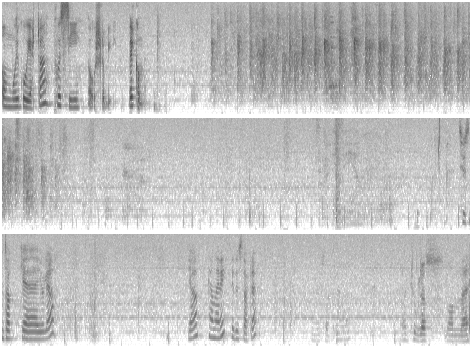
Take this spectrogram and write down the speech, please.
om Mor Godhjerta, poesi og Oslo by. Velkommen. Tusen takk, eh, Julia. Ja, Jan Erik, vil du starte? To glass vann hver.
